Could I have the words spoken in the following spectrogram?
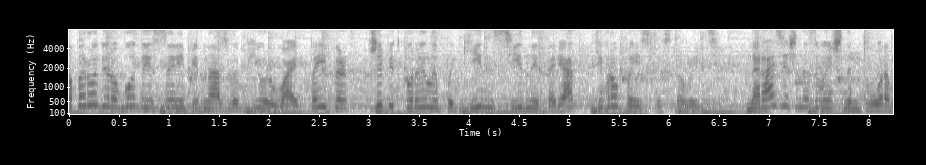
Паперові роботи із серії під назвою Pure White Paper вже підкорили Пекін, Сідний та ряд європейських столиць. Наразі ж незвичним творам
